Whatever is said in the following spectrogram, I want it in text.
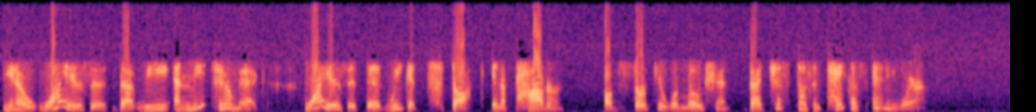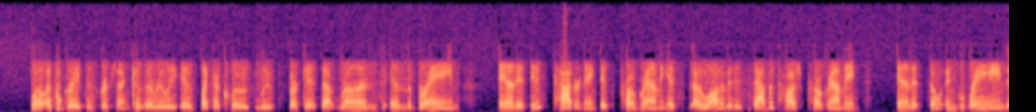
You know, why is it that we, and me too, Meg, why is it that we get stuck in a pattern of circular motion that just doesn't take us anywhere? Well, it's a great description because there really is like a closed loop circuit that runs in the brain, and it is patterning. It's programming. It's a lot of it is sabotage programming, and it's so ingrained.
